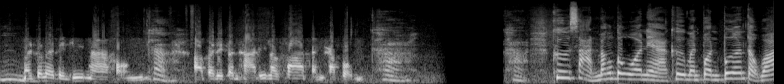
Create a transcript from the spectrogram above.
อืมมันก็เลยเป็นที่มาของค่ะ อ่าประเด็นปัญหาที่เราทราบกันครับผม ค่ะ ค่ะ คือสารบางตัวเนี่ย คือมันปนเปื้อนแต่ว่า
